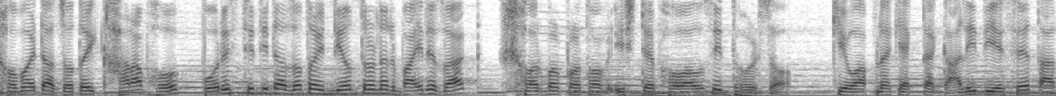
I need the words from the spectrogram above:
সময়টা যতই খারাপ হোক, পরিস্থিতিটা যতই নিয়ন্ত্রণের বাইরে যাক, সর্বপ্রথম স্টেপ হওয়া উচিত ধৈর্য। কেউ আপনাকে একটা গালি দিয়েছে, তার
